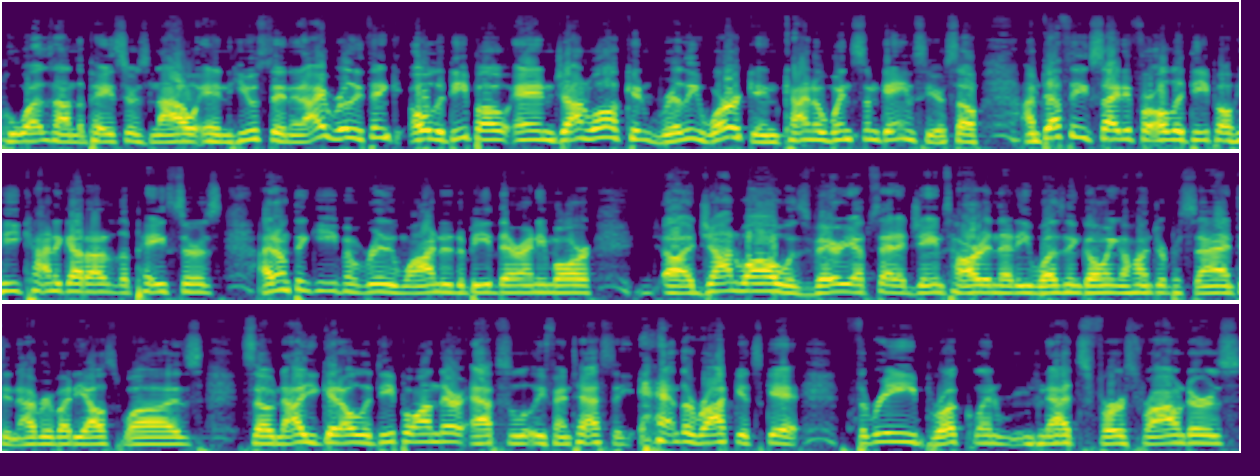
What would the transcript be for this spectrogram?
who was on the Pacers now in Houston. And I really think Oladipo and John Wall can really work and kind of win some games here. So I'm definitely excited for Oladipo. He kind of got out of the Pacers. I don't think he even really wanted to be there anymore. Uh, John Wall was very upset at James Harden that he wasn't going 100% and everybody else was. So now you get Oladipo on there. Absolutely fantastic. And the Rockets get three Brooklyn Nets first rounders,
